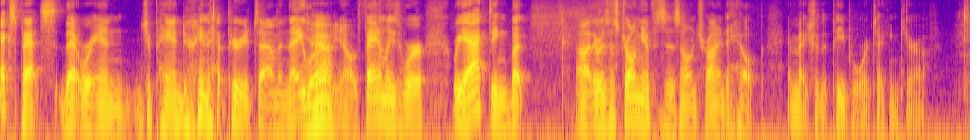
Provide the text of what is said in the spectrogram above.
expats that were in Japan during that period of time, and they were, Yeah. you know, families were reacting, but uh, there was a strong emphasis on trying to help and make sure the people were taken care of.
